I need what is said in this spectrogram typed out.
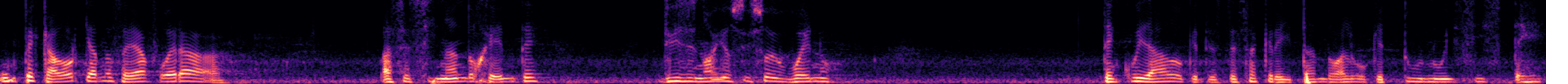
un pecador que andas allá afuera asesinando gente, tú dices, no, yo sí soy bueno. Ten cuidado que te estés acreditando algo que tú no hiciste,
